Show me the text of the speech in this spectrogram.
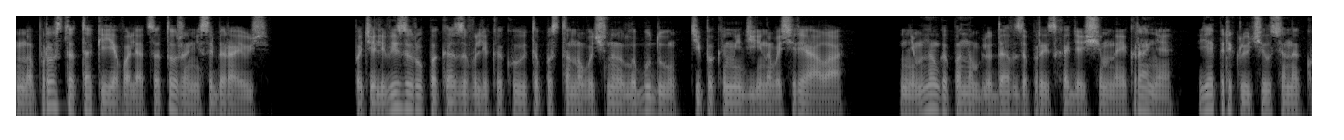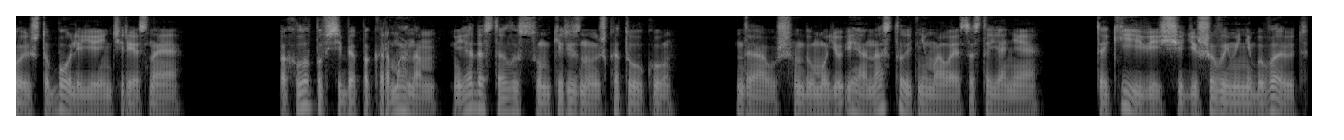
Но просто так я валяться тоже не собираюсь. По телевизору показывали какую-то постановочную лабуду, типа комедийного сериала. Немного понаблюдав за происходящим на экране, я переключился на кое-что более интересное. Похлопав себя по карманам, я достал из сумки резную шкатулку. Да уж, думаю, и она стоит немалое состояние. Такие вещи дешевыми не бывают.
